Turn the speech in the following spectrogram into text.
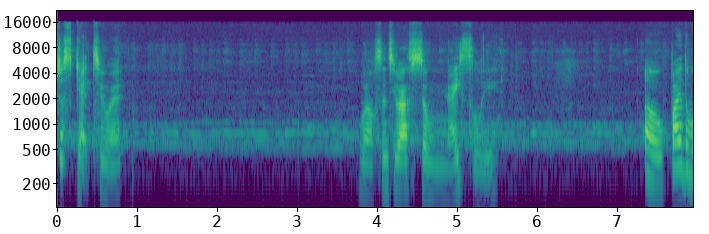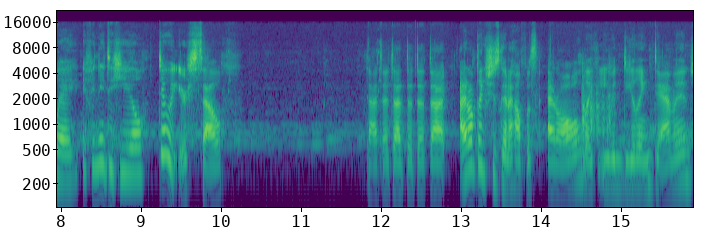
Just get to it. Well, since you asked so nicely. Oh, by the way, if you need to heal, do it yourself. Dot, dot, dot, dot, dot, dot. I don't think she's to help us at all, like even dealing damage.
